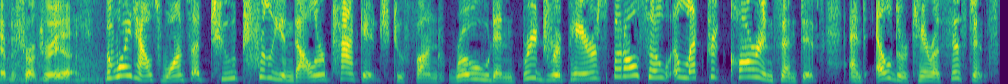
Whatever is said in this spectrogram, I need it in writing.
infrastructure is. The White House wants a $2 trillion package to fund road and bridge repairs, but also electric car incentives and elder care assistance.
